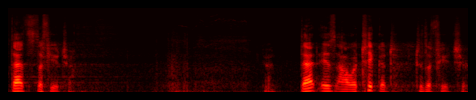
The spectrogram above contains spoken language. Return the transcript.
that's the future. That is our ticket to the future.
